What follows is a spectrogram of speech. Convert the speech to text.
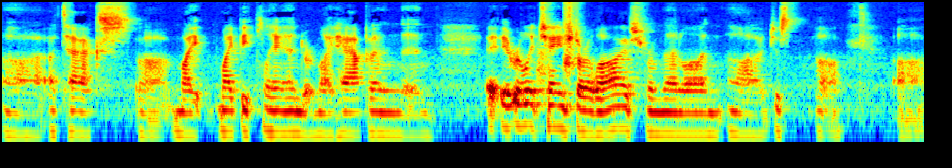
uh, attacks uh, might might be planned or might happen, and it really changed our lives from then on. just uh,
